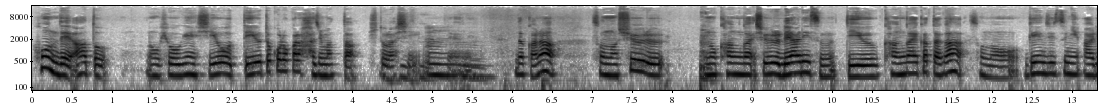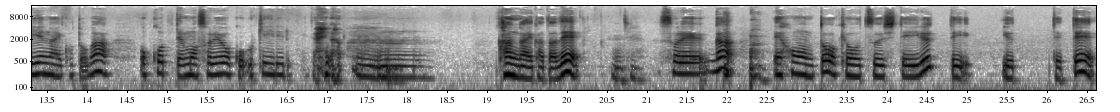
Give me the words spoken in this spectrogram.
本でアートを表現しようっていうところから始まった人らしいんだよね。だからそのシュールの考えシュールレアリスムっていう考え方がその現実にありえないことが起こってもそれをこう受け入れるみたいなううんん。考え方でうんそれが絵本と共通しているって言ってて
